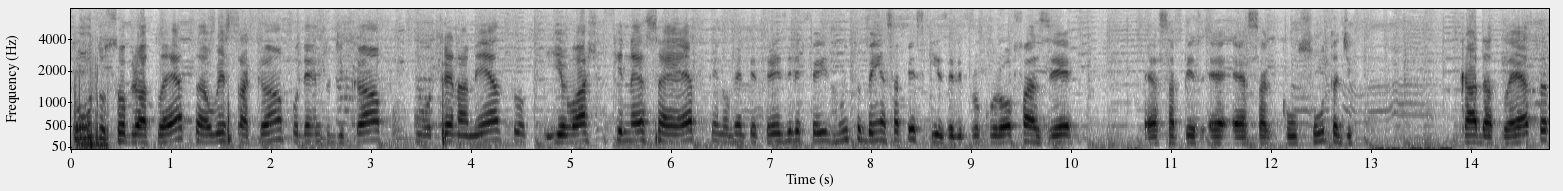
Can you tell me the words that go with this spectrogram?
tudo sobre o atleta, o extracampo, dentro de campo, o treinamento. E eu acho que nessa época, em 93, ele fez muito bem essa pesquisa. Ele procurou fazer essa, é, essa consulta de cada atleta,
